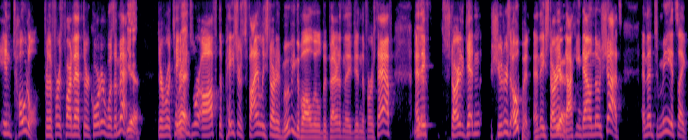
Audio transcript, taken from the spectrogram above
in total for the first part of that third quarter was a mess. Yeah. Their rotations were off. The Pacers finally started moving the ball a little bit better than they did in the first half. And Yeah. they started getting shooters open and they started Yeah. knocking down those shots. And then to me, it's like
